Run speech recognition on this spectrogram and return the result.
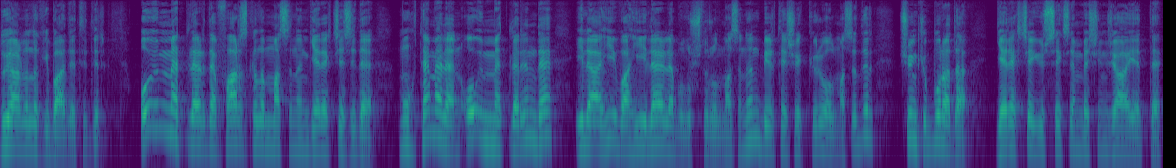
duyarlılık ibadetidir. O ümmetlerde farz kılınmasının gerekçesi de muhtemelen o ümmetlerin de ilahi vahiylerle buluşturulmasının bir teşekkürü olmasıdır. Çünkü burada gerekçe 185. ayette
